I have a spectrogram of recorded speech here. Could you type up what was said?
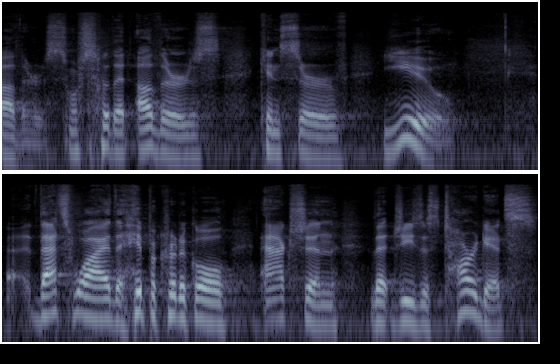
others or so that others can serve you. Uh, that's why the hypocritical action that Jesus targets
